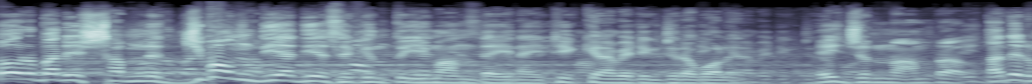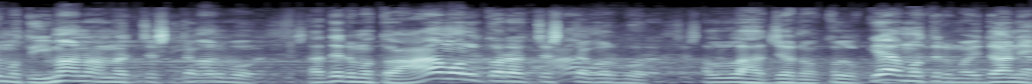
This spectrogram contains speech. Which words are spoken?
তোর বাড়ির সামনে জীবন দিয়ে দিয়েছে কিন্তু ইমান দেয় নাই। ঠিক কিনা বেটিক যেটা বলে এই জন্য আমরা তাদের মতো ইমান আনার চেষ্টা করব, তাদের মতো আমল করার চেষ্টা করব। আল্লাহ যেন কল কেয়ামতের ময়দানে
